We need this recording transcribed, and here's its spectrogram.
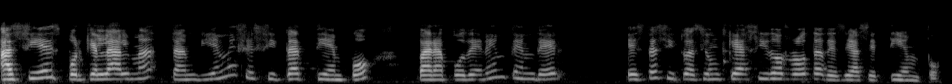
Así es, porque el alma también necesita tiempo para poder entender esta situación que ha sido rota desde hace tiempo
